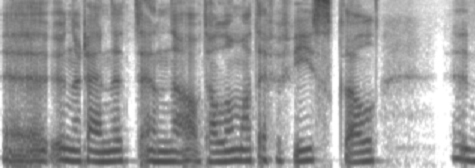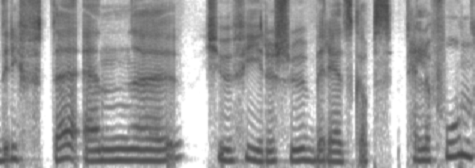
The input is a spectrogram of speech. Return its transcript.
eh, undertegnet en avtale om at FFI skal drifte en 24-7 beredskapstelefon,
